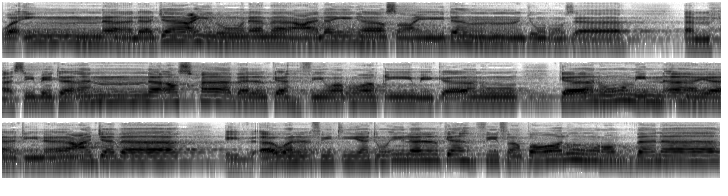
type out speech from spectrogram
وإنا لجاعلون ما عليها صعيدا جرزا أم حسبت أن أصحاب الكهف والرقيم كانوا كانوا من آياتنا عجبا إذ أوى الفتية إلى الكهف فقالوا ربنا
